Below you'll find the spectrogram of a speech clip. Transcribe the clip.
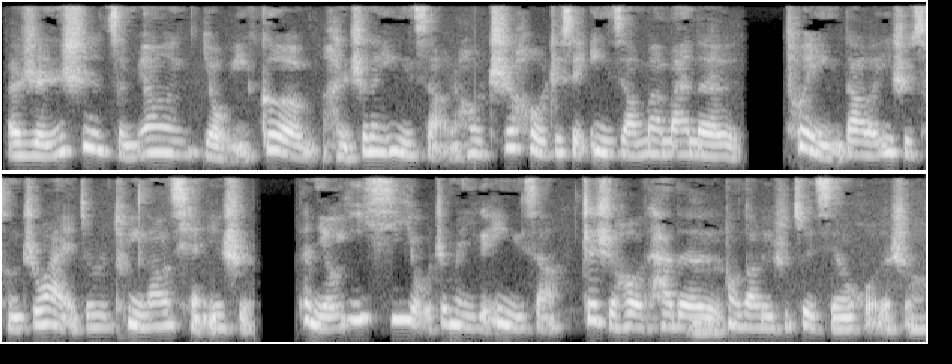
呃，人是怎么样有一个很深的印象，然后之后这些印象慢慢的退隐到了意识层之外，也就是退隐到潜意识。但你又依稀有这么一个印象，这时候他的创造力是最鲜活的时候，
